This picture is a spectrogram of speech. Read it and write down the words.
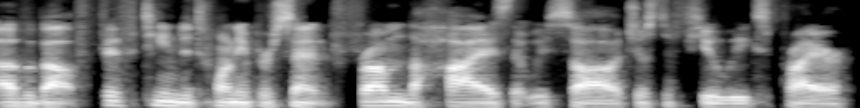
of about 15 to 20% from the highs that we saw just a few weeks prior.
